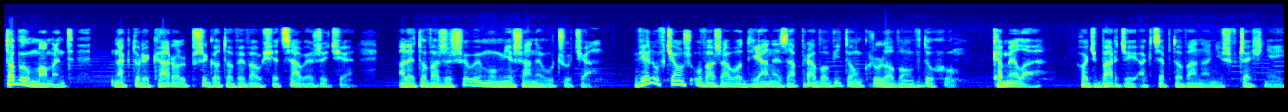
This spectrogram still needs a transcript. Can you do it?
To był moment, na który Karol przygotowywał się całe życie, ale towarzyszyły mu mieszane uczucia. Wielu wciąż uważało Dianę za prawowitą królową w duchu. Camilla, choć bardziej akceptowana niż wcześniej,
